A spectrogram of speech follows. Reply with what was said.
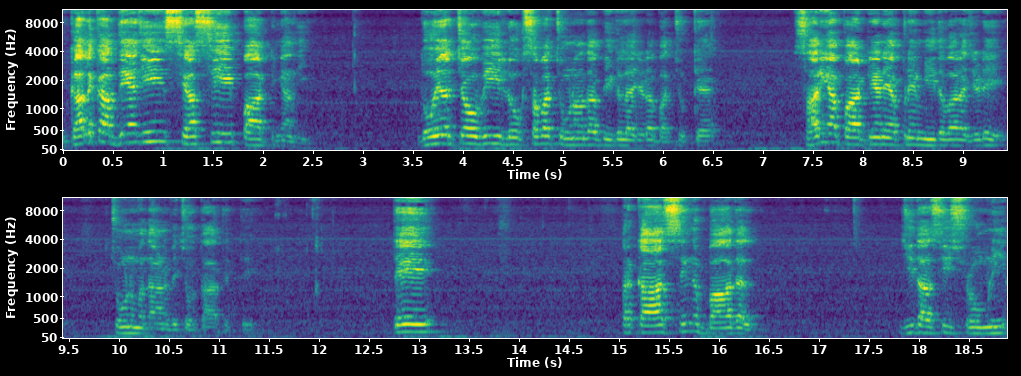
ਗੱਲ ਕਰਦੇ ਆ ਜੀ ਸਿਆਸੀ ਪਾਰਟੀਆਂ ਦੀ। 2024 ਲੋਕ ਸਭਾ ਚੋਣਾਂ ਦਾ ਬਿਗਲਾ ਜਿਹੜਾ ਵੱਜ ਚੁੱਕਿਆ ਹੈ। ਸਾਰੀਆਂ ਪਾਰਟੀਆਂ ਨੇ ਆਪਣੇ ਉਮੀਦਵਾਰ ਜਿਹੜੇ ਚੋਣ ਮੈਦਾਨ ਵਿੱਚ ਉਤਾਰ ਦਿੱਤੇ। ਤੇ ਪ੍ਰਕਾਸ਼ ਸਿੰਘ ਬਾਦਲ ਜੀ ਦਾ ਸੀ ਸ਼੍ਰੋਮਣੀ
